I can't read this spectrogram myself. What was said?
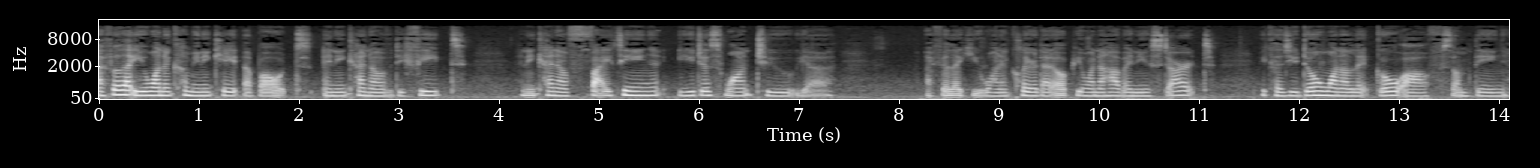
I feel that you want to communicate about any kind of defeat, any kind of fighting. You just want to, yeah. I feel like you want to clear that up. You want to have a new start because you don't want to let go of something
